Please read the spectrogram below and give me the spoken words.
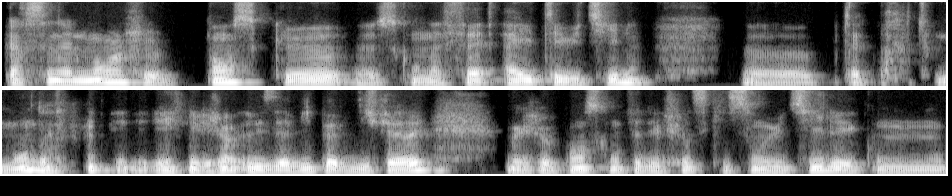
personnellement, je pense que euh, ce qu'on a fait a été utile. peut-être pas tout le monde, et, les, avis peuvent différer, mais je pense qu'on fait des choses qui sont utiles et qu'on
